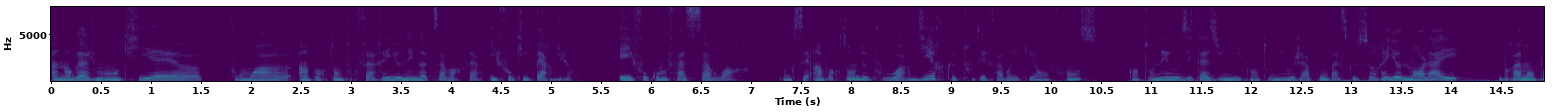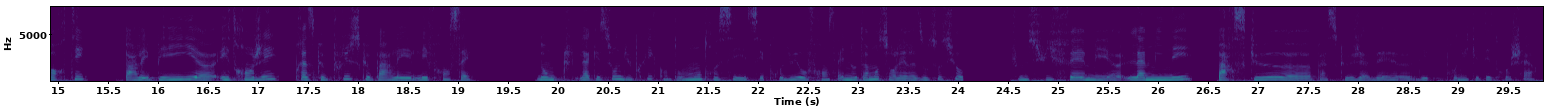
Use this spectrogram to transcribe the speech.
Un engagement qui est euh, pour moi euh, important pour faire rayonner notre savoir-faire. Il faut qu'il perdure et il faut qu'on le fasse savoir. Donc c'est important de pouvoir dire que tout est fabriqué en France quand on est aux États-Unis, quand on est au Japon, parce que ce rayonnement-là est vraiment porté par les pays euh, étrangers, presque plus que par les, Français. Donc la question du prix, quand on montre ces, produits aux Français, notamment sur les réseaux sociaux, je me suis fait mais laminer parce que, parce que j'avais des produits qui étaient trop chers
